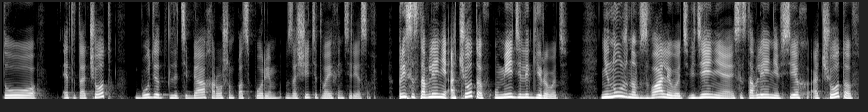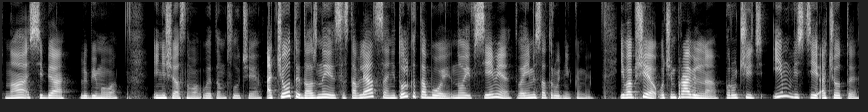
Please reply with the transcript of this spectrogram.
то этот отчет будет для тебя хорошим подспорьем в защите твоих интересов. При составлении отчетов умей делегировать. Не нужно взваливать ведение и составление всех отчетов на себя любимого и несчастного в этом случае. Отчеты должны составляться не только тобой, но и всеми твоими сотрудниками. И вообще очень правильно поручить им вести отчеты,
